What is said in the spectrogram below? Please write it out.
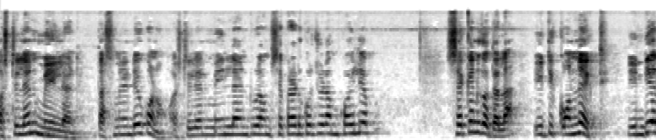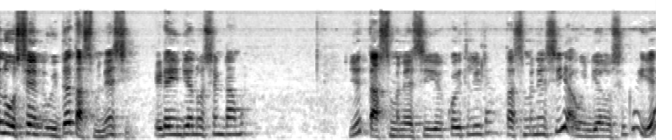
Australian mainland Tasmania ଡିଉ କ'ଣ ଅଷ୍ଟ୍ରେଲିଆନ୍ ମେନ୍ଲ୍ୟାଣ୍ଡରୁ ଆମେ ସେପାରେଟ୍ କରୁଛୁ ଯେଉଁଟା ଆମେ କହିଲି ଆପଣ ସେକେଣ୍ଡ କଥା ହେଲା it connect Indian Ocean with the Tasmania sea ଏଇଟା ଇଣ୍ଡିଆନ୍ ଓସିଆନ୍ଟା ଆମର ଇଏ ତାସମାନିଆ ସି କହିଥିଲି ଏଇଟା ତାସମାନିଆ ସି ଆଉ ଇଣ୍ଡିଆନ୍ ଓସିଆକୁ ଇଏ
